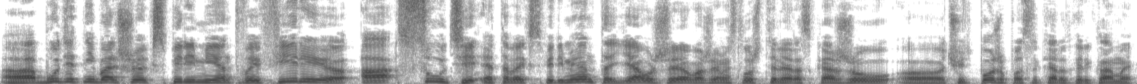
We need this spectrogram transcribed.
А, будет небольшой эксперимент в эфире. О сути этого эксперимента я уже, уважаемые слушатели, расскажу а, чуть позже, после короткой рекламы,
